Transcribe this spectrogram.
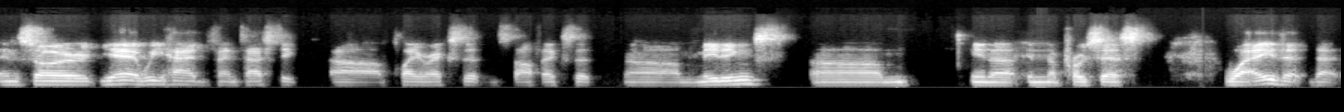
And so, yeah, we had fantastic uh, player exit and staff exit um, meetings um, in a in a process way that that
